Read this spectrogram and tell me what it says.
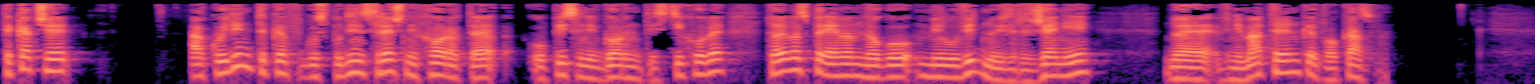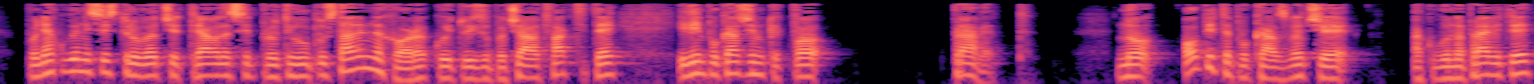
Така че, ако един такъв господин срещне хората, описани в горните стихове, той възприема много миловидно изражение, но е внимателен какво казва. Понякога ни се струва, че трябва да се противопоставим на хора, които изопачават фактите и да им покажем какво правят. Но опита показва, че ако го направите,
